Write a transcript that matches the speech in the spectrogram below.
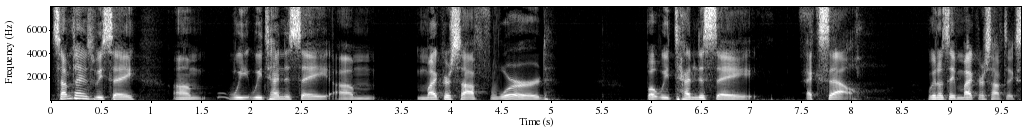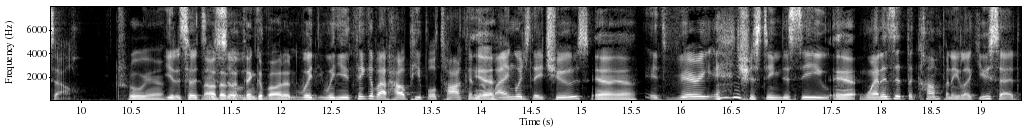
sometimes we say um, we we tend to say um, Microsoft Word, but we tend to say Excel. We don't say Microsoft Excel. True, yeah. You know, so it's, now that so I think about it. when, when you think about how people talk and Yeah. the language they choose, Yeah, yeah. it's very interesting to see Yeah. Mm-hmm. when is it the company, like you said,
